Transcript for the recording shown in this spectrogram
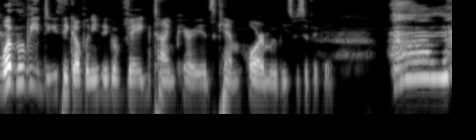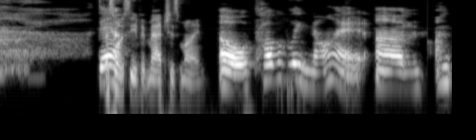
What movie do you think of when you think of vague time periods, Kim? Horror movie specifically. um I just want to see if it matches mine. Oh, probably not. Um, I'm,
